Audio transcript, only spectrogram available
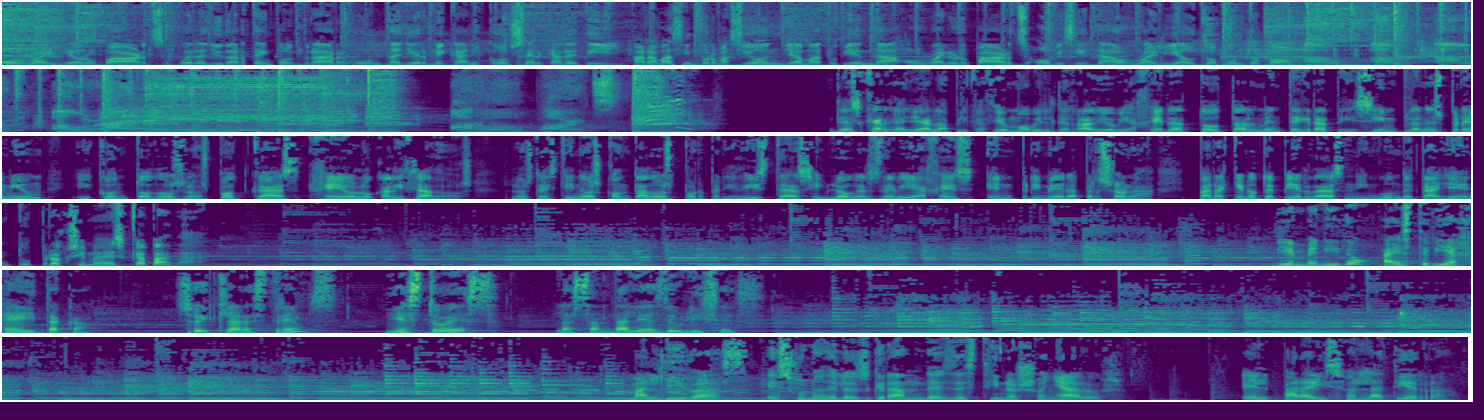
O'Reilly Auto Parts puede ayudarte a encontrar un taller mecánico cerca de ti. Para más información, llama a tu tienda O'Reilly Auto Parts o visita oreillyauto.com. oh, oh, Parts. Descarga ya la aplicación móvil de Radio Viajera totalmente gratis, sin planes premium y con todos los podcasts geolocalizados, los destinos contados por periodistas y bloggers de viajes en primera persona, para que no te pierdas ningún detalle en tu próxima escapada. Bienvenido a este viaje a Ítaca. Soy Clara Strems y esto es Las Sandalias de Ulises. Maldivas es uno de los grandes destinos soñados, el paraíso en la tierra.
